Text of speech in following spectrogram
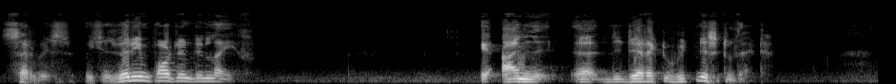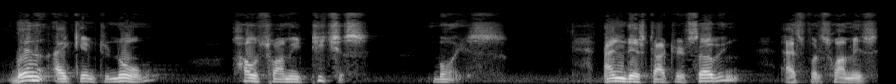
service, which is very important in life. I'm uh, the direct witness to that. Then I came to know how Swami teaches boys. And they started serving as per Swami's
